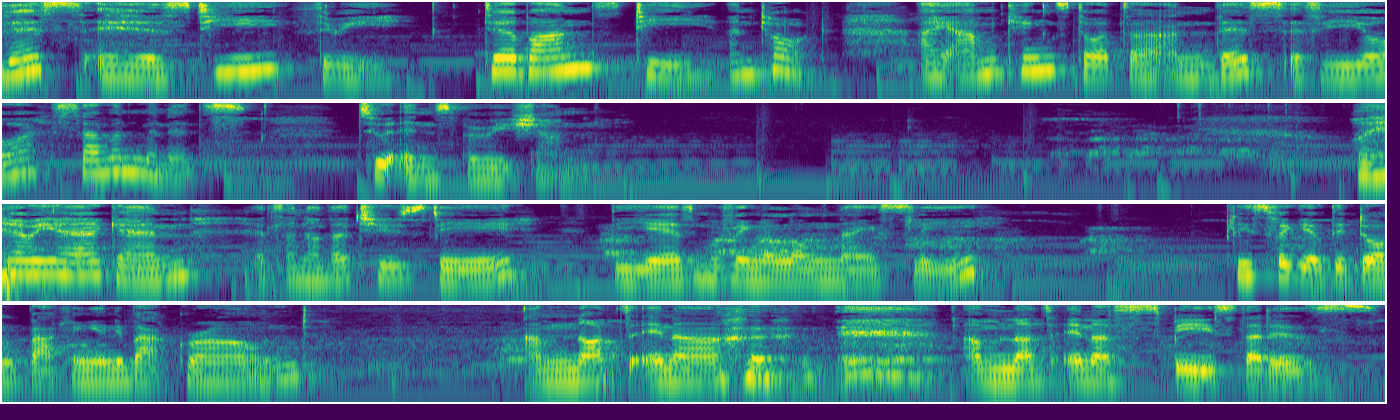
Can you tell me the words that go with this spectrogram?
This is T3 Turbans, Tea, and Talk. I am King's daughter, and this is your seven minutes to inspiration. Well, here we are again. It's another Tuesday. The year is moving along nicely. Please forgive the dog barking in the background. I'm not in a I'm not in a space that is,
